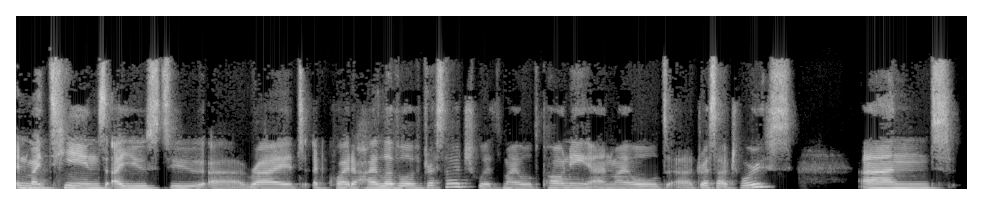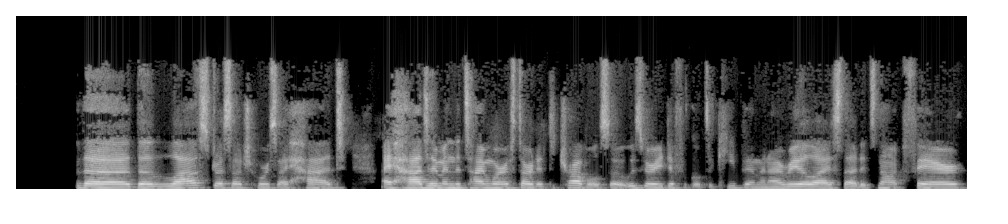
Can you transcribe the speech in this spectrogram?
in my teens, I used to uh, ride at quite a high level of dressage with my old pony and my old uh, dressage horse. And the the last dressage horse I had I had him in the time where I started to travel. So it was very difficult to keep him. And I realized that it's not fair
